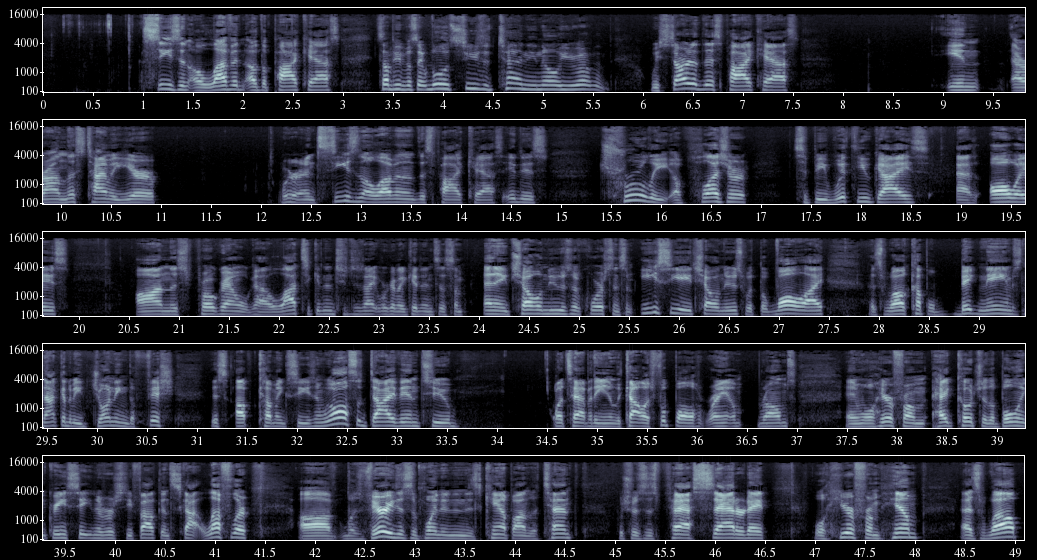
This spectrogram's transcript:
season 11 of the podcast. Some people say, "Well, it's season 10, you know, you're we started this podcast in around this time of year. We're in season 11 of this podcast. It is truly a pleasure to be with you guys as always on this program. We've got a lot to get into tonight. We're going to get into some NHL news, of course, and some ECHL news with the Walleye as well. A couple big names not going to be joining the Fish this upcoming season. We'll also dive into what's happening in the college football realms, and we'll hear from head coach of the Bowling Green State University Falcons, Scot Loeffler. Uh, was very disappointed in his camp on the 10th, which was this past Saturday. We'll hear from him as well,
